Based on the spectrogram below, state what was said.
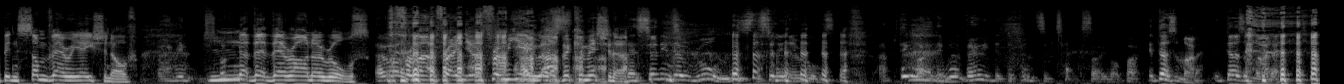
been some variation of I mean, just look- no, there, there are no rules Oh, from uh, from, from you as the commissioner. There's certainly no rules. There's certainly no rules. I think about it, they were very defensive texts I got but It doesn't matter. It doesn't matter.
